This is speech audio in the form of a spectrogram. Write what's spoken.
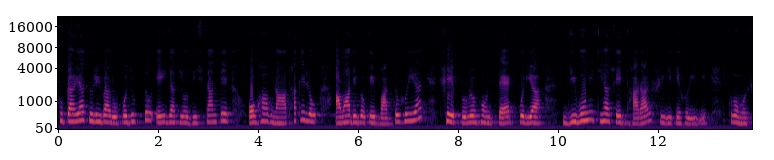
ফুটাইয়া তুলিবার উপযুক্ত এই জাতীয় দৃষ্টান্তের অভাব না থাকিলেও আমাদিগকে বাধ্য হইয়া সে প্রলোভন ত্যাগ করিয়া জীবন ইতিহাসের ধারায় ফিরিতে হইবে। ক্রমশ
